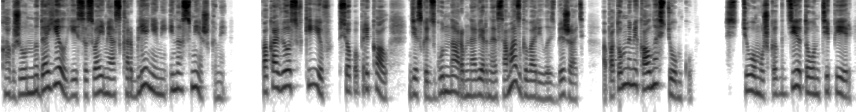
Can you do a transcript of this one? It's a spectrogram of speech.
Как же он надоел ей со своими оскорблениями и насмешками. Пока вез в Киев, все попрекал. Дескать, с Гуннаром, наверное, сама сговорилась бежать, а потом намекал на Стемку. Стемушка, где-то он теперь.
